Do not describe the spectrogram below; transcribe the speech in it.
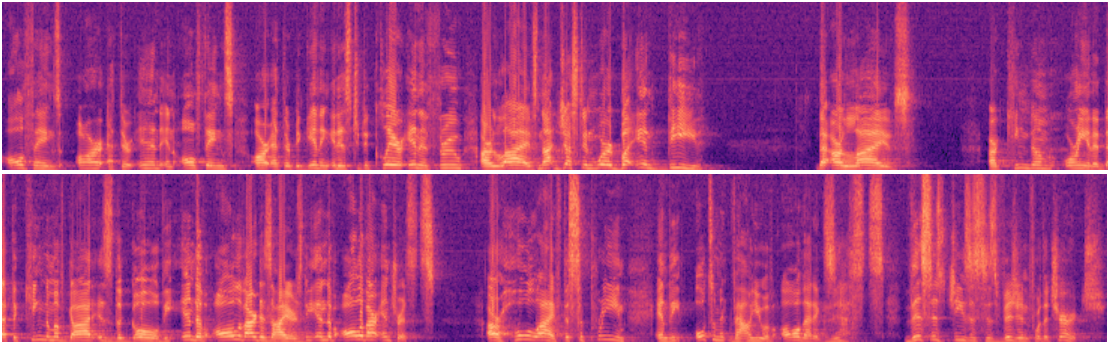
all things are at their end and all things are at their beginning. It is to declare in and through our lives, not just in word, but in deed, that our lives are kingdom oriented, that the kingdom of God is the goal, the end of all of our desires, the end of all of our interests, our whole life, the supreme and the ultimate value of all that exists. This is Jesus' vision for the church.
